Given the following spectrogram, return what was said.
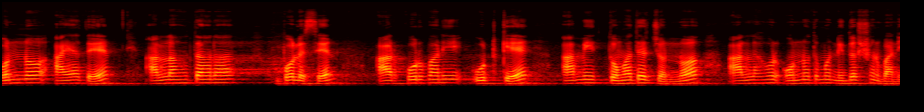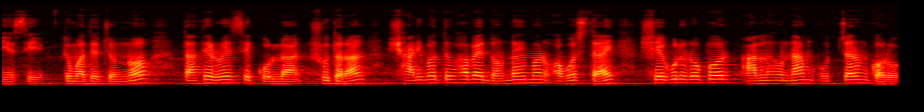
অন্য আয়াতে আল্লাহ তালা বলেছেন, আর কুরবানি উটকে আমি তোমাদের জন্য আল্লাহর অন্যতম নিদর্শন বানিয়েছি। তোমাদের জন্য তাতে রয়েছে কল্যাণ। সুতরাং সারিবদ্ধভাবে দণ্ডায়মান অবস্থায় সেগুলোর ওপর আল্লাহর নাম উচ্চারণ করো।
